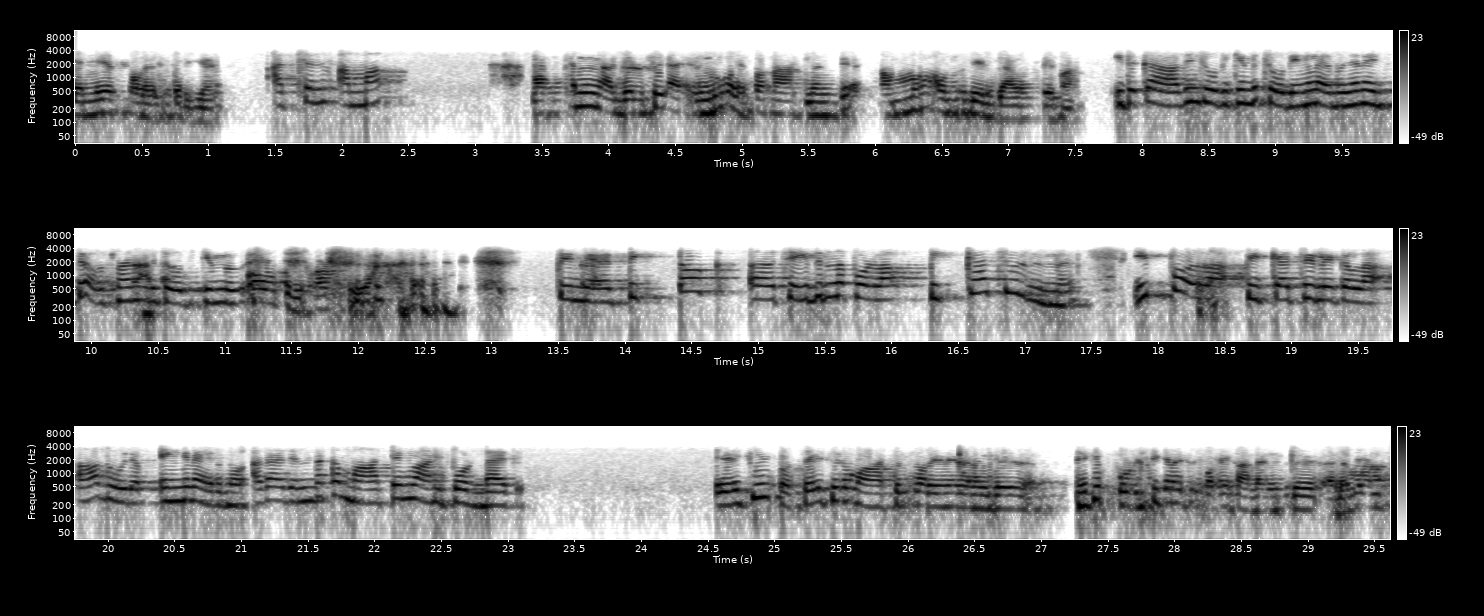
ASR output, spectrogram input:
എം ഇ എസ് കോളേജിൽ പഠിക്കുകയാണ്. അച്ഛൻ അമ്മ? അച്ഛൻ ഗൾഫിലായിരുന്നു. ഇപ്പൊ നാട്ടിലുണ്ട്. അമ്മ ഒന്നും ചെയ്തില്ല. അവസ്ഥയുമാണ് ഇതൊക്കെ ആദ്യം ചോദിക്കേണ്ട ചോദ്യങ്ങളായിരുന്നു. ഞാൻ ഏറ്റവും അവസാനമാണ് ചോദിക്കുന്നത്. പിന്നെ ടിക്ടോക്ക് ആ, ചെയ്തിരുന്നപ്പോഴുള്ള പിക്കാച്ചുവിൽ നിന്ന് ഇപ്പൊ ഉള്ള പിക്കാച്ചുവിലേക്കുള്ള ആ ദൂരം എങ്ങനെയായിരുന്നു? അതായത് എന്തൊക്കെ മാറ്റങ്ങളാണ് ഇപ്പോൾ ഉണ്ടായത്? എനിക്ക് പ്രത്യേകിച്ച് ഒരു മാറ്റം എന്ന് പറയുകയാണെങ്കിൽ എനിക്ക് പൊളിറ്റിക്കലായിട്ട് കുറെ കണ്ടന്റ് ഇടപെടാൻ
